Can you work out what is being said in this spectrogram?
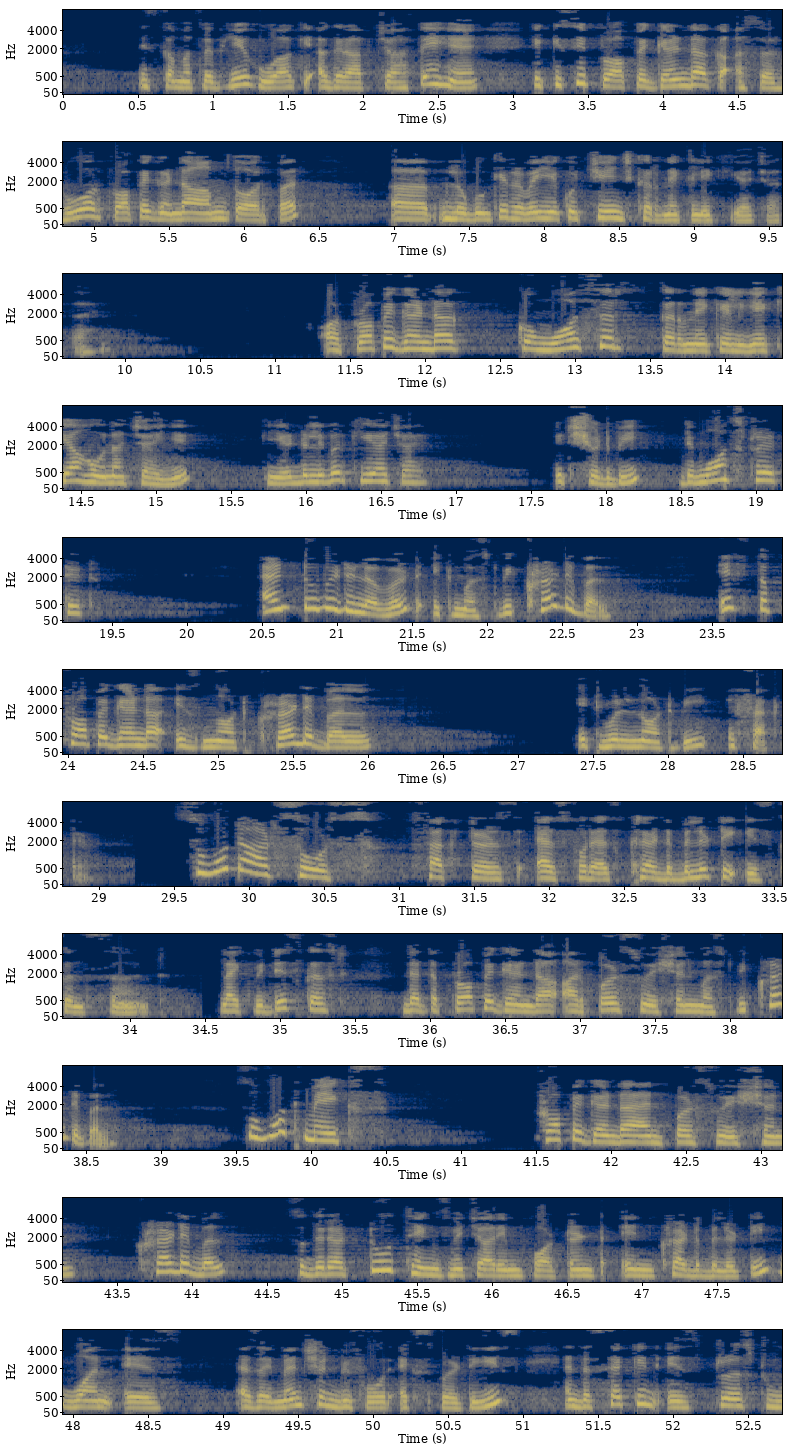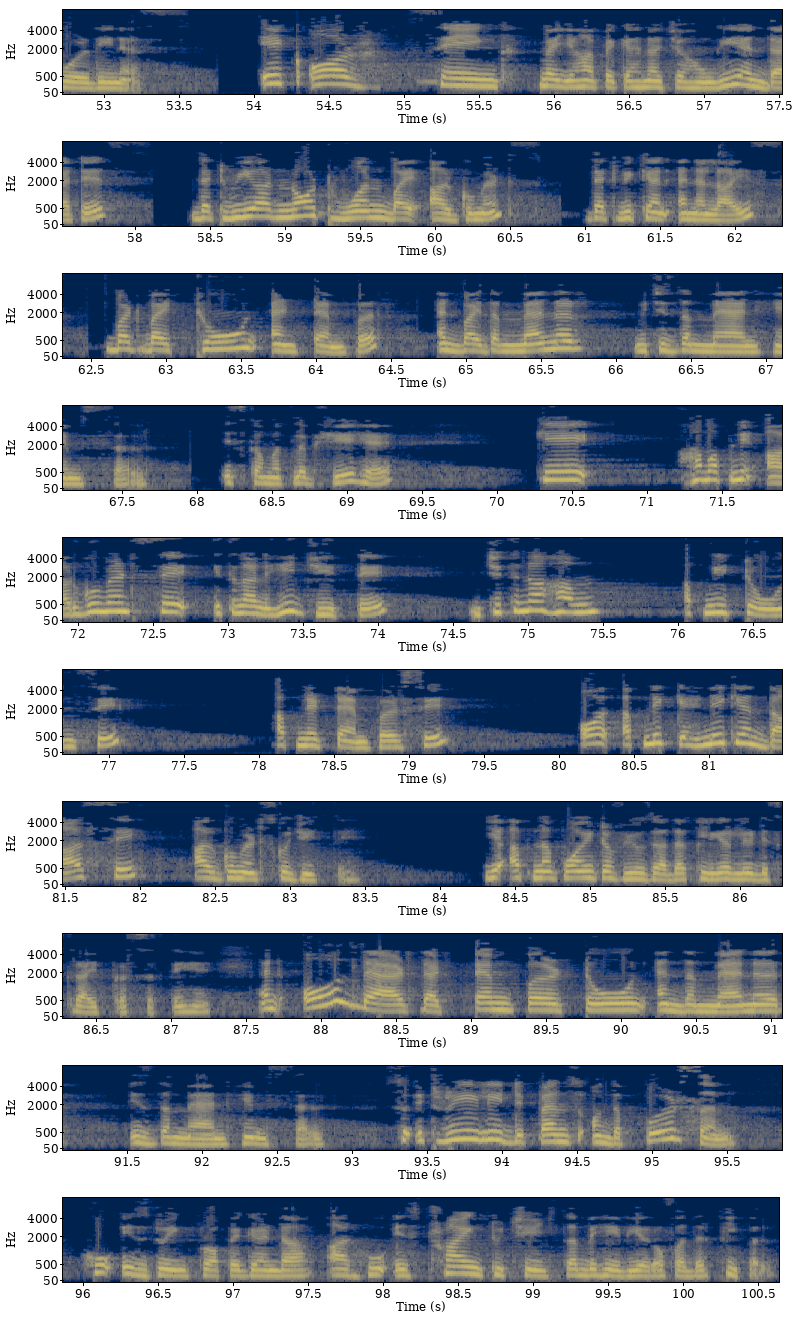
اس کا مطلب یہ ہوا کہ اگر آپ چاہتے ہیں کہ کسی پروپیگنڈا کا اثر ہو اور پروپیگنڈا عام طور پر آ, لوگوں کے رویے کو چینج کرنے کے لیے کیا جاتا ہے اور پروپیگنڈا کو مؤثر کرنے کے لیے کیا ہونا چاہیے کہ یہ ڈلیور کیا جائے It should be demonstrated. And to be delivered, it must be credible. If the propaganda is not credible, it will not be effective. So what are source factors as far as credibility is concerned? Like we discussed, that the propaganda or persuasion must be credible. So what makes propaganda and persuasion credible there are two things which are important in credibility one is as I mention before expertise and the second is trustworthy نے ایک اور یہاں پہ کہنا چاہوں گی and that is that we are not won by argument that we can analyse but by tone and temper and by the manner which is the مینسل اس کا مطلب یہ ہے کہ ہم اپنے آرگومینٹ سے اتنا نہیں جیتتے جتنا ہم اپنی ٹون سے اپنے ٹیمپر سے اور اپنے کہنے کے انداز سے آرگومینٹس کو جیتتے ہیں یا اپنا پوائنٹ آف ویو زیادہ کلیئرلی ڈسکرائب کر سکتے ہیں and all that that temper tone and the manner is the main himself so it really depend on the person who is doing propaganda who is trying to change the behaviour of other people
